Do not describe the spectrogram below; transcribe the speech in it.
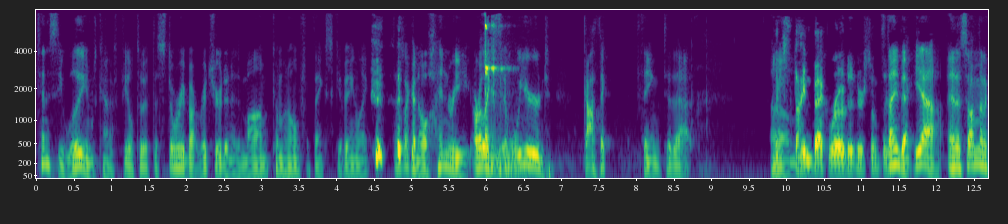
Tennessee Williams kind of feel to it. The story about Richard and his mom coming home for Thanksgiving, like there's like an O. Henry or like a weird gothic thing to that. Like Um, Steinbeck wrote it or something. Steinbeck, yeah. And so I'm gonna,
